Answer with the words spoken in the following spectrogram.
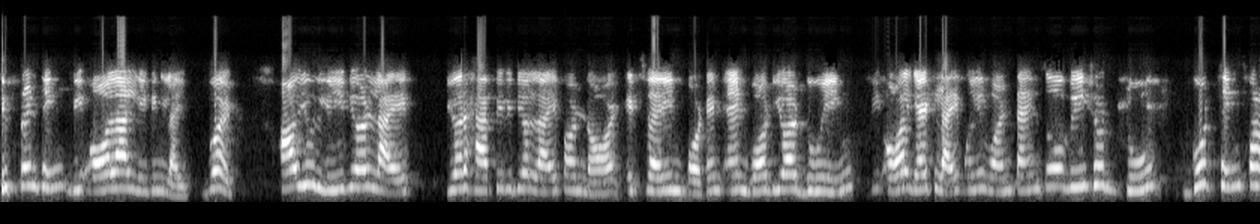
different thing. We all are living life, but how you live your life, you are happy with your life or not, it's very important. And what you are doing, we all get life only one time, so we should do good things for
